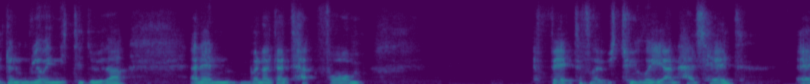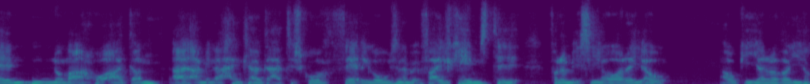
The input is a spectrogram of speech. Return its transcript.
didn't really need to do that. And then when I did hit form, effectively it was too late in his head. And no matter what I'd done, I, I mean, I think I'd had to score 30 goals in about five games to for him to say, "All right, I'll, I'll give you another year."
